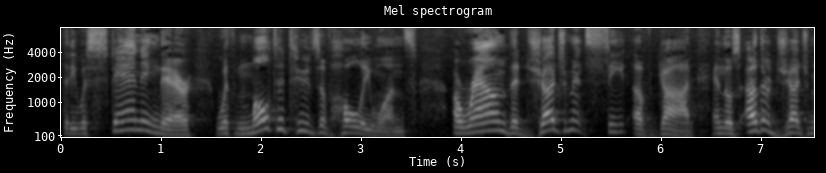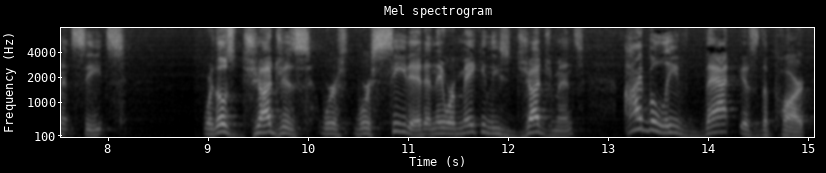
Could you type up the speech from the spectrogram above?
that he was standing there with multitudes of holy ones around the judgment seat of God, and those other judgment seats where those judges were, were seated and they were making these judgments, I believe that is the part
